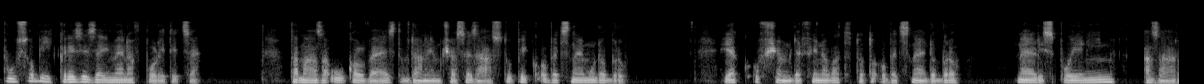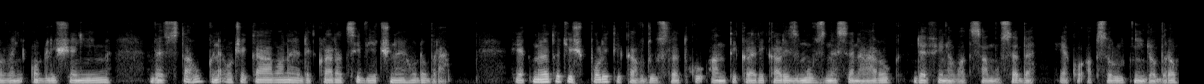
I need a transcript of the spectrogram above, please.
Působí krizi zejména v politice. Ta má za úkol vést v daném čase zástupy k obecnému dobru. Jak ovšem definovat toto obecné dobro, ne-li spojením a zároveň odlišením ve vztahu k neočekávané deklaraci věčného dobra – Jakmile totiž politika v důsledku antiklerikalismu vznese nárok definovat samu sebe jako absolutní dobro,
